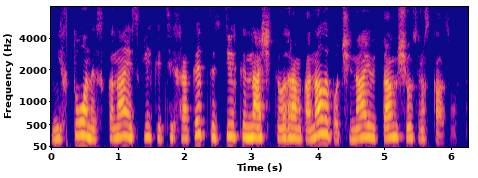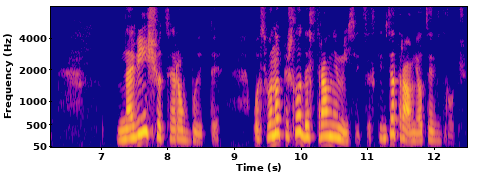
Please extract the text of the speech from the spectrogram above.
Ніхто не сканає, скільки цих ракет, це тільки наші телеграм-канали починають там щось розказувати. Навіщо це робити? Ось воно пішло десь травня місяця, з кінця травня, оцей вздруч.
